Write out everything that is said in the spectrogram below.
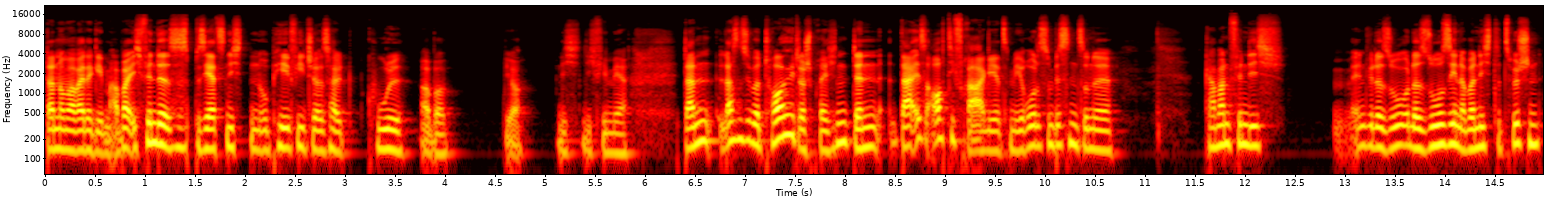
dann noch mal weitergeben. Aber ich finde, es ist bis jetzt nicht ein OP-Feature, ist halt cool, aber ja, nicht, nicht viel mehr. Dann lass uns über Torhüter sprechen, denn da ist auch die Frage jetzt, Miro, das ist ein bisschen so eine, kann man, finde ich, entweder so oder so sehen, aber nicht dazwischen.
